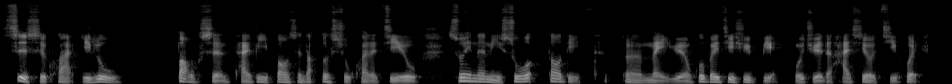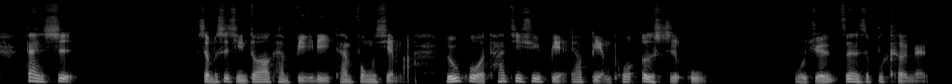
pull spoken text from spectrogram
四十块一路暴升，台币暴升到二十五块的记录，所以呢，你说到底呃美元会不会继续贬？我觉得还是有机会，但是。什么事情都要看比例、看风险嘛。如果它继续贬，要贬破二十五，我觉得真的是不可能。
